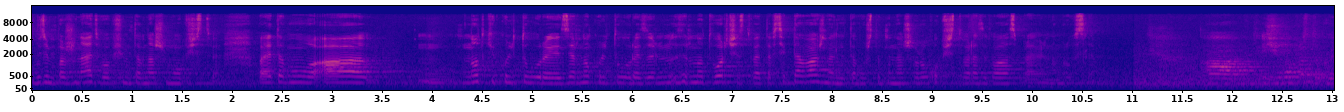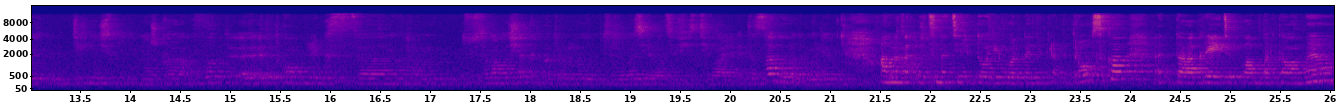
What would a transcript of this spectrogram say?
будем пожинать, в общем-то, в нашем обществе. Поэтому а нотки культуры, зерно культуры, зерно, творчества, это всегда важно для того, чтобы наше общество развивалось в правильном русле. А, еще вопрос такой технический немножко. Вот э, этот комплекс, э, то есть сама площадка, на которой будет базироваться фестиваль, это за городом или? Она находится на территории города Днепропетровска. Это Creative Club Бартоломео.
